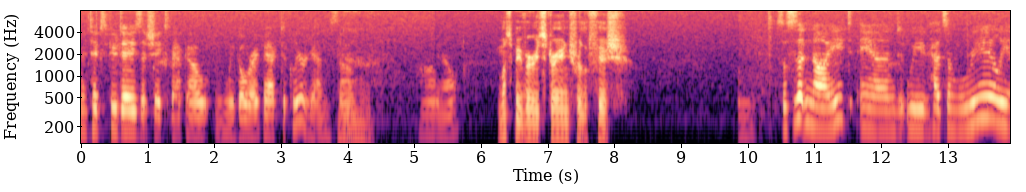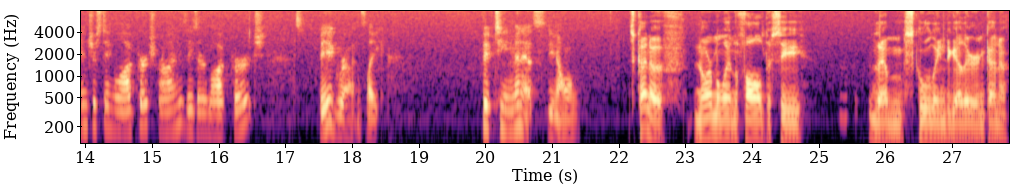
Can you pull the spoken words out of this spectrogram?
It takes a few days, it shakes back out, and we go right back to clear again. So, um, you know. Must be very strange for the fish. So this is at night, and we've had some really interesting log perch runs. These are log perch, big runs, like 15 minutes, you know. It's kind of normal in the fall to see them schooling together and kind of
